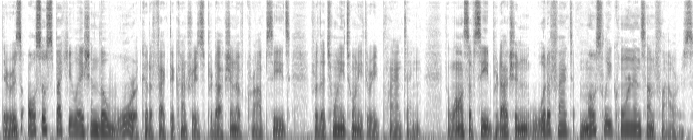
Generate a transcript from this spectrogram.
there is also speculation the war could affect the country's production of crop seeds for the 2023 planting. The loss of seed production would affect mostly corn and sunflowers.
